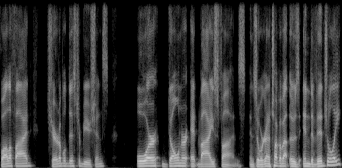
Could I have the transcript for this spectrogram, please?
qualified charitable distributions, or donor advised funds. And so we're going to talk about those individually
